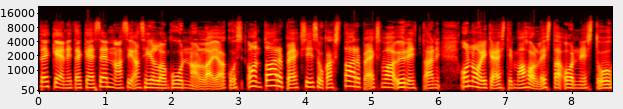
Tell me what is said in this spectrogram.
tekee, niin tekee sen asian silloin kunnolla. Ja kun on tarpeeksi sisukaksi, tarpeeksi vaan yrittää, niin on oikeasti mahdollista onnistua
